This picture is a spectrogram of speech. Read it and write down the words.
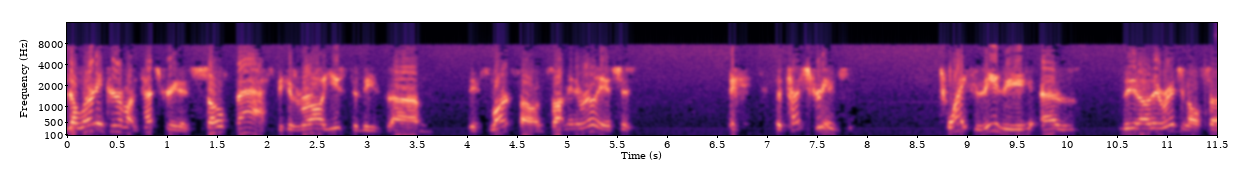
the learning curve on touchscreen is so fast because we're all used to these um, these smartphones. So I mean, it really, it's just the touchscreen's twice as easy as you know, the original. So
